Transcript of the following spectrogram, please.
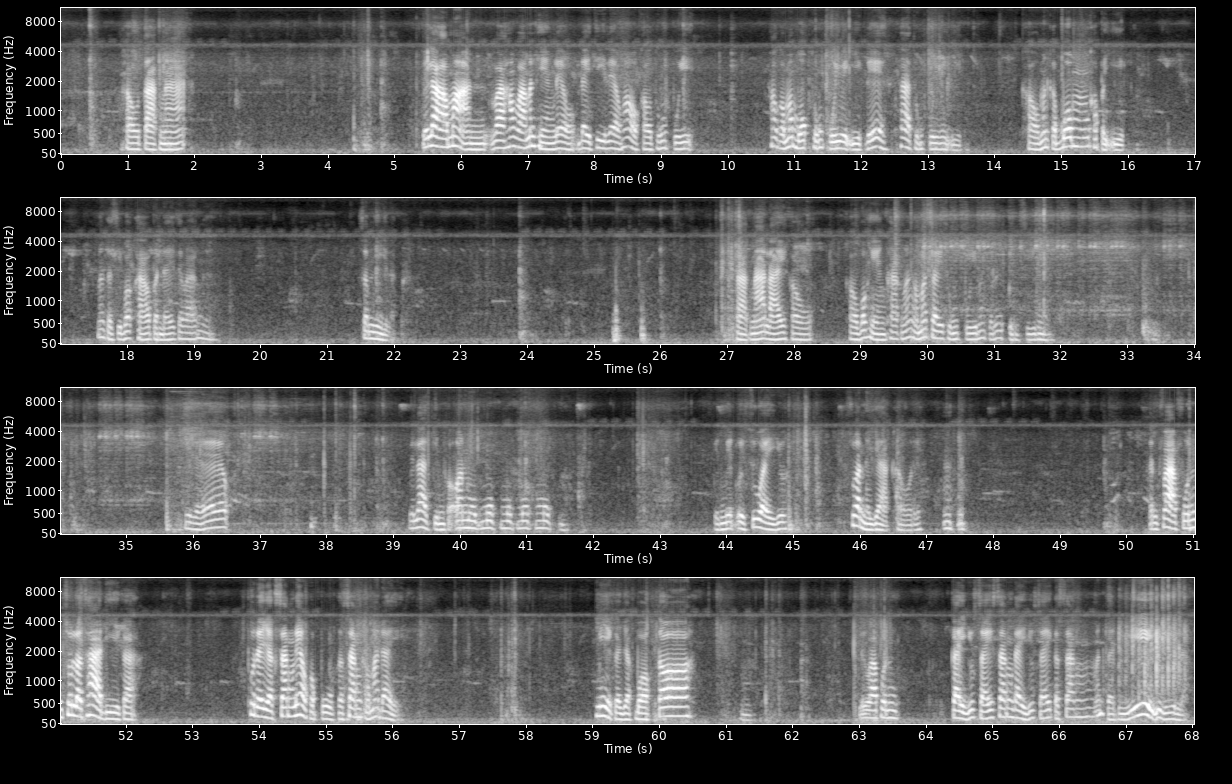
ๆเขาตากหนาเวลาเอามาอ่านว่าเฮาว่ามันแห้งแล้ว ได้ที่แล้วเฮาเอาเข้าถุงปุ๋ยเฮาก็มาหมกถุงปุ๋ยไว้อีกเด้ถ้าถุงปุ๋ยไว้อีก เขามันก็บ่มเข้าไปอีก มันก็สิบ่ขาวปานใดแต่ว่ามันสำนีล่ะตากหน้าหลายเขาเขาบ่แหงคักมันเอามาใส่ถุงปุ๋ยมันก็เลยเป็นสีนี้นี่แล้ว เวลากินก็อ่อนมุบมุบมุบมุบมุบเป็นเม็ดอ้วยสวยอยู่ส่วนให้อยากเขาเลย กันฝ่าฝนชนละท่าดีกะผู้ใดอยากสั่งแนวกับปลูกก็สั่งเขามาได้มีก็อยากบอกต่ออืมหรือว่าเพิ่นไก่อยุไสสั่งได้อยุไสก็สั่งมันก็ดีอีหลีล่ะ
